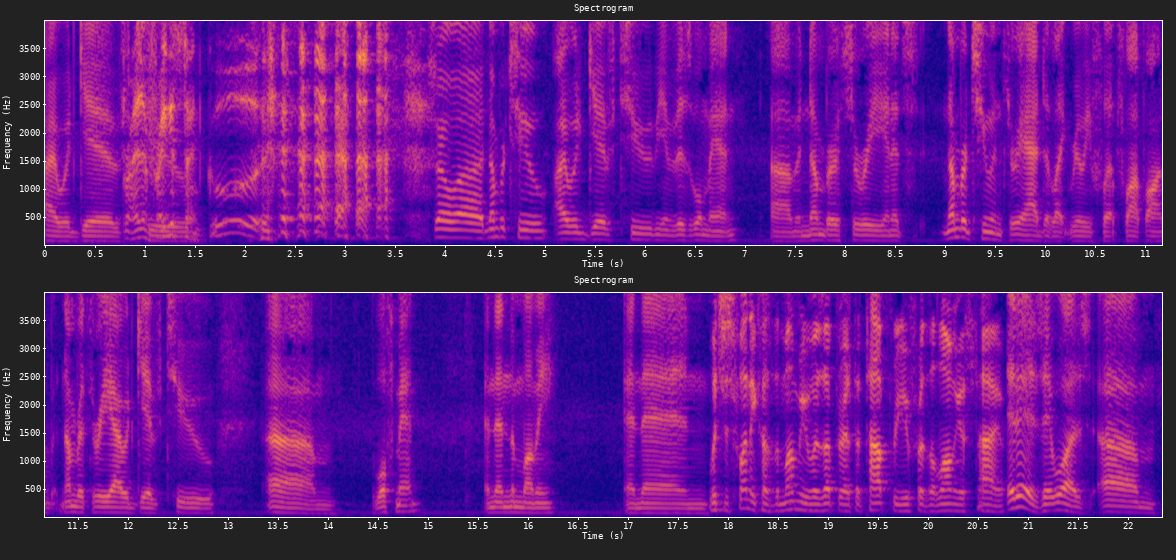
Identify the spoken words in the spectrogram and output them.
I would give Bride of to- Frankenstein, good. so uh, number two, I would give to the Invisible Man, um, and number three, and it's number two and three. I had to like really flip flop on, but number three, I would give to um, Wolfman, and then the Mummy, and then Which is funny because the Mummy was up there at the top for you for the longest time. it is, it was, um,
